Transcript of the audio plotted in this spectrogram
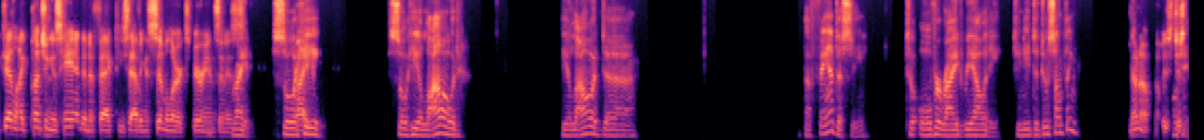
again like punching his hand. In effect, he's having a similar experience in his right so he so he allowed he allowed uh the fantasy to override reality do you need to do something No, no, it was just. okay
